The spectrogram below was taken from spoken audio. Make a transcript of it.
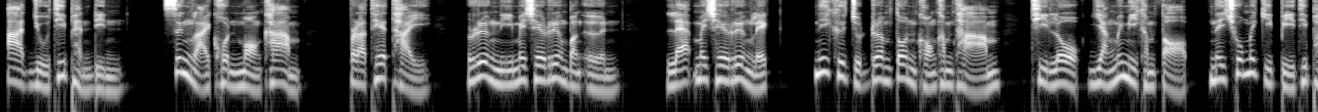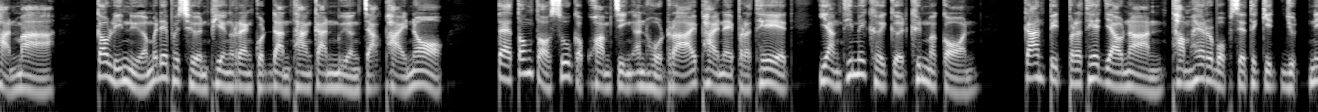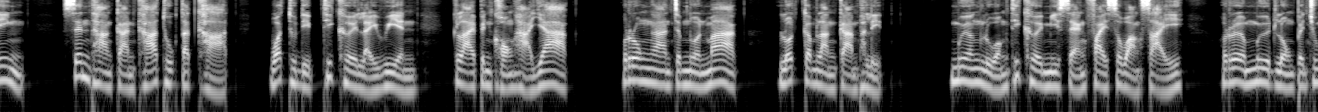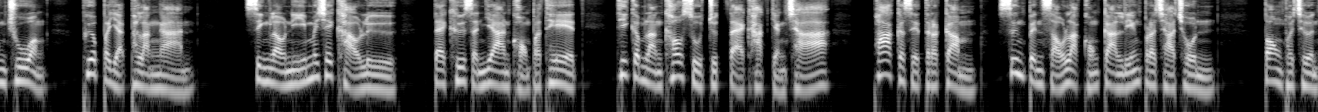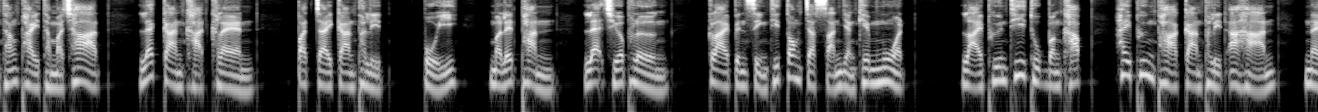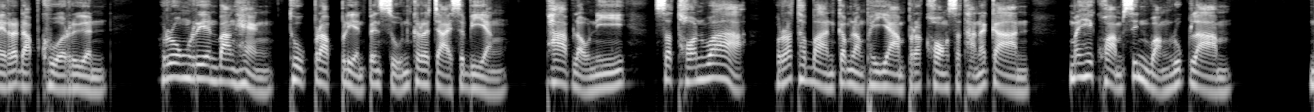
อาจอยู่ที่แผ่นดิน ซึ่งหลายคนมองข้าม ประเทศไทย เรื่องนี้ไม่ใช่เรื่องบังเอิญ และไม่ใช่เรื่องเล็ก นี่คือจุดเริ่มต้นของคำถาม ที่โลกยังไม่มีคำตอบ ในช่วงไม่กี่ปีที่ผ่านมา เกาหลีเหนือไม่ได้เผชิญเพียงแรงกดดันทางการเมืองจากภายนอก แต่ต้องต่อสู้กับความจริงอันโหดร้ายภายในประเทศ อย่างที่ไม่เคยเกิดขึ้นมาก่อน การปิดประเทศยาวนานทำให้ระบบเศรษฐกิจหยุดนิ่ง เส้นทางการค้าถูกตัดขาด วัตถุดิบที่เคยไหลเวียน กลายเป็นของหายาก โรงงานจำนวนมาก ลดกำลังการผลิต เมืองหลวงที่เคยมีแสงไฟสว่างใส เริ่มมืดลงเป็นช่วงๆเพื่อประหยัดพลังงาน สิ่งเหล่านี้ไม่ใช่ข่าวลือ แต่คือสัญญาณของประเทศที่กำลังเข้าสู่จุดแตกหักอย่างช้า ภาคเกษตรกรรม ซึ่งเป็นเสาหลักของการเลี้ยงประชาชน ต้องเผชิญทั้งภัยธรรมชาติ และการขาดแคลน ปัจจัยการผลิต ปุ๋ย เมล็ดพันธุ์ และเชื้อเพลิง กลายเป็นสิ่งที่ต้องจัดสรรอย่างเข้มงวด หลายพื้นที่ถูกบังคับให้พึ่งพาการผลิตอาหารในระดับครัวเรือน โรงเรียนบางแห่งถูกปรับเปลี่ยนเป็นศูนย์กระจายเสบียง ภาพเหล่านี้ สะท้อนว่า รัฐบาลกำลังพยายามประคองสถานการณ์ ไม่ให้ความสิ้นหวังลุกลาม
